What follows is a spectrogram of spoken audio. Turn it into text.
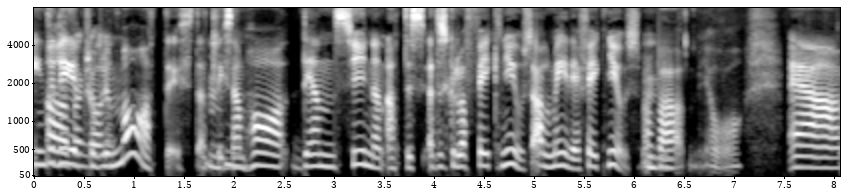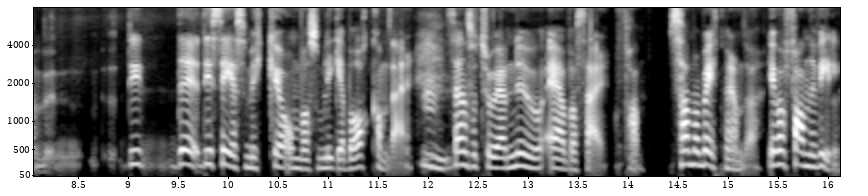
inte ja, det är problematiskt att mm. liksom ha den synen att det, att det skulle vara fake news, all media är fake news. Man mm. bara, ja. Eh, det, det, säger så mycket om vad som ligger bakom där. Mm. Sen så tror jag nu är jag bara så här, fan, samarbete med dem då. Ja vad fan ni vill.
